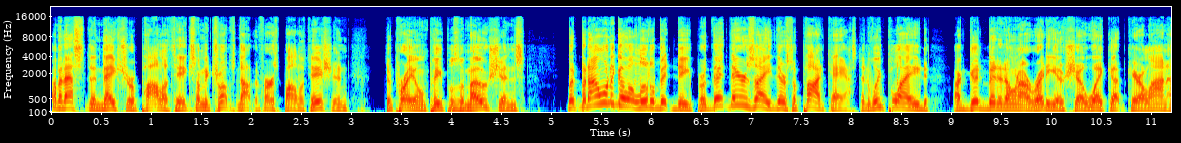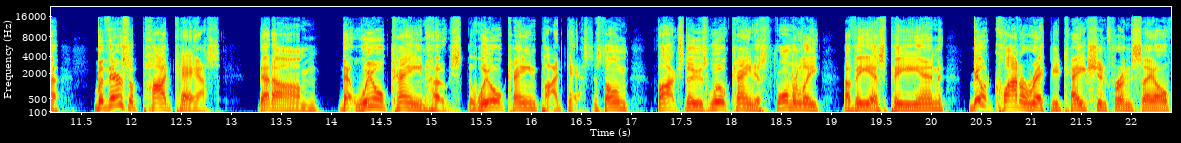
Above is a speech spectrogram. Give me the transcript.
I mean that's the nature of politics. I mean Trump's not the first politician to prey on people's emotions. But but I want to go a little bit deeper. There's a there's a podcast, and we played a good bit of on our radio show, Wake Up Carolina. But there's a podcast that um that Will Cain hosts, the Will Cain podcast. It's on Fox News. Will Cain is formerly of ESPN, built quite a reputation for himself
